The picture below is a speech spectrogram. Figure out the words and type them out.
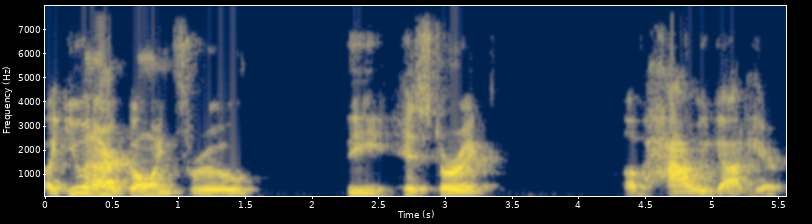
like you and I are going through the historic of how we got here.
